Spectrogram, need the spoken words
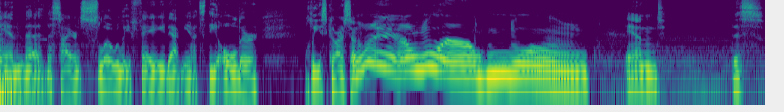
and the the sirens slowly fade. You know, it's the older police car, so and this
